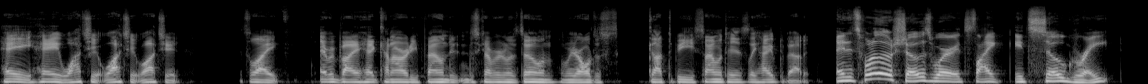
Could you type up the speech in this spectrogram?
hey, hey, watch it, watch it, watch it. It's like everybody had kind of already found it and discovered it on its own, and we all just got to be simultaneously hyped about it. And it's one of those shows where it's like, it's so great,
